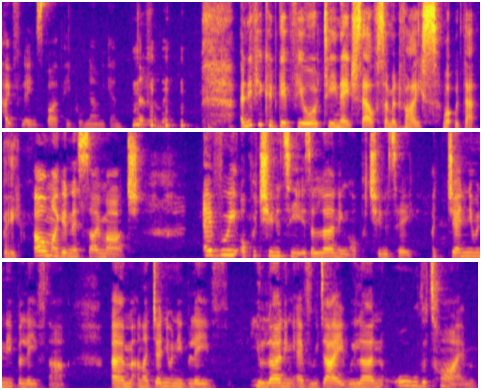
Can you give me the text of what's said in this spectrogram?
hopefully inspire people now and again. Definitely. and if you could give your teenage self some advice, what would that be? Oh my goodness, so much. Every opportunity is a learning opportunity. I genuinely believe that. Um, and I genuinely believe you're learning every day. We learn all the time.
